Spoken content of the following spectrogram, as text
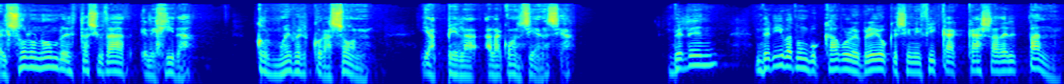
El solo nombre de esta ciudad elegida conmueve el corazón y apela a la conciencia. Belén deriva de un vocablo hebreo que significa casa del pan.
